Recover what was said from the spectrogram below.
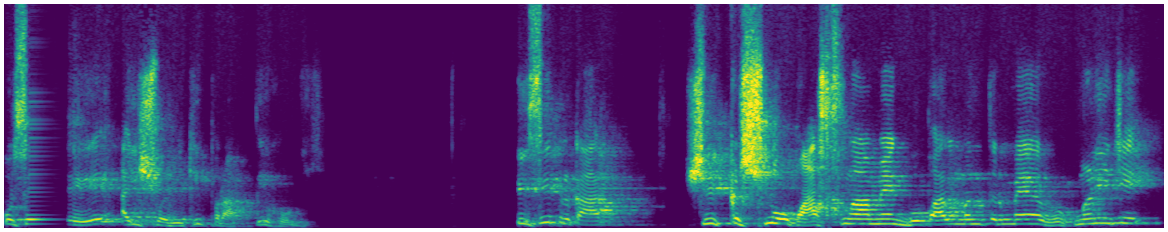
उसे ऐश्वर्य की प्राप्ति होगी। इसी प्रकार श्री कृष्ण उपासना में, गोपाल मंत्र में, रुक्मणी जी,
